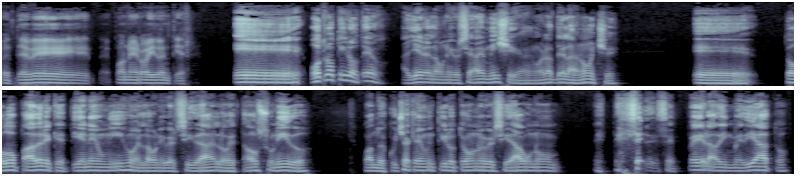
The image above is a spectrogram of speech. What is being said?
pues debe poner oído en tierra. Eh, otro tiroteo ayer en la Universidad de Michigan, en horas de la noche. Eh, todo padre que tiene un hijo en la universidad en los Estados Unidos, cuando escucha que hay un tiroteo en la universidad, uno este, se desespera de inmediato.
